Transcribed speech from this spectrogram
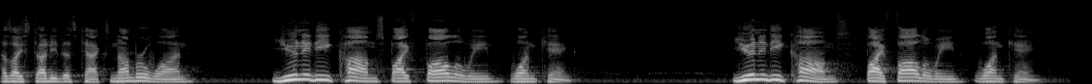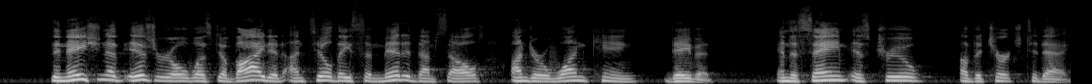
as I studied this text. Number one, unity comes by following one king. Unity comes by following one king. The nation of Israel was divided until they submitted themselves under one king, David. And the same is true of the church today.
